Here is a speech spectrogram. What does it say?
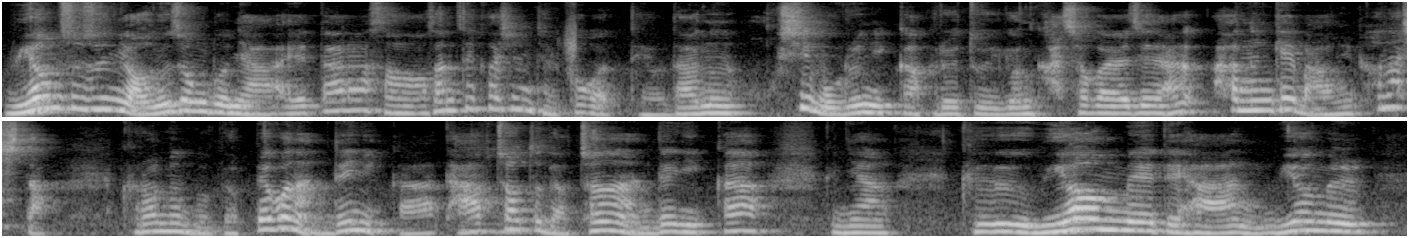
위험 수준이 어느 정도냐에 따라서 선택하시면 될 것 같아요. 나는 혹시 모르니까 그래도 이건 가져가야지 하- 하는 게 마음이 편하시다. 그러면 뭐 몇백 원 안 되니까 다 합쳐도 몇천 원 안 되니까 그냥 그 위험에 대한 위험을 어,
